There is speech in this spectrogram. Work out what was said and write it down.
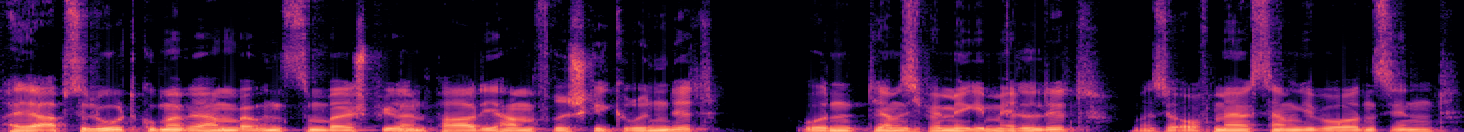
Ah ja, absolut. Guck mal, wir haben bei uns zum Beispiel ein paar, die haben frisch gegründet und die haben sich bei mir gemeldet, weil sie aufmerksam geworden sind.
